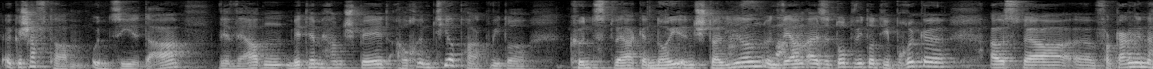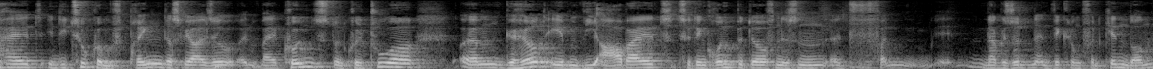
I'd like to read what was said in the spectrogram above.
äh, geschafft haben. Und siehe da, wir werden mit dem Herrn Späth auch im Tierpark wieder Kunstwerke neu installieren und werden also dort wieder die Brücke aus der äh, Vergangenheit in die Zukunft bringen, dass wir also, weil Kunst und Kultur ähm, gehört eben wie Arbeit zu den Grundbedürfnissen äh, von einer gesunden Entwicklung von Kindern.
